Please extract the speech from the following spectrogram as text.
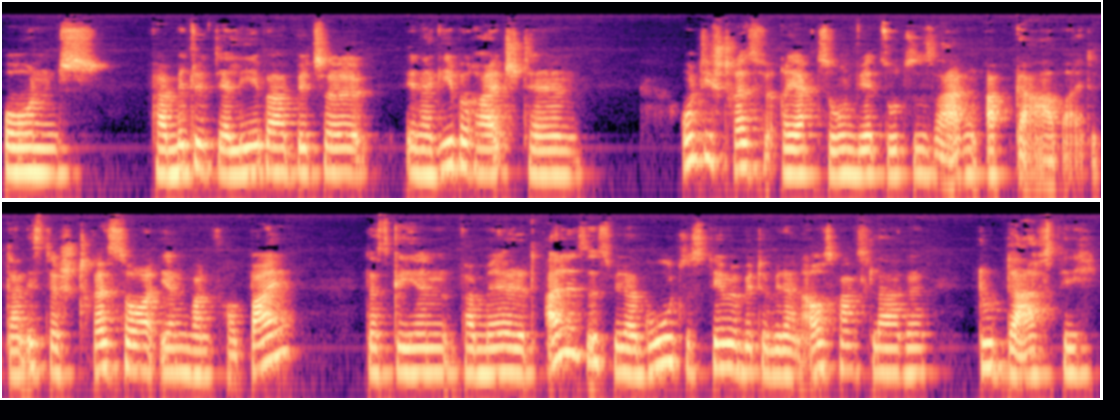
Und vermittelt der Leber bitte Energie bereitstellen und die Stressreaktion wird sozusagen abgearbeitet. Dann ist der Stressor irgendwann vorbei. Das Gehirn vermeldet, alles ist wieder gut, Systeme bitte wieder in Ausgangslage. Du darfst dich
